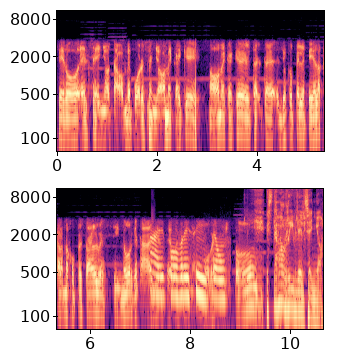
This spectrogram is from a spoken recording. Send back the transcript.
Pero el señor, hombre, pobre señor, me cae que, no, me cae que, yo creo que le pedía la cara mejor prestar al vecino porque estaba... Ay, pobrecito. Estaba horrible el señor.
